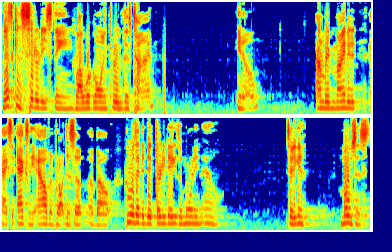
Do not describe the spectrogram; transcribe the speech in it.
Let's consider these things while we're going through this time. You know, I'm reminded, actually, Alvin brought this up about who was that that did 30 days of mourning now? Say it again. Moses,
